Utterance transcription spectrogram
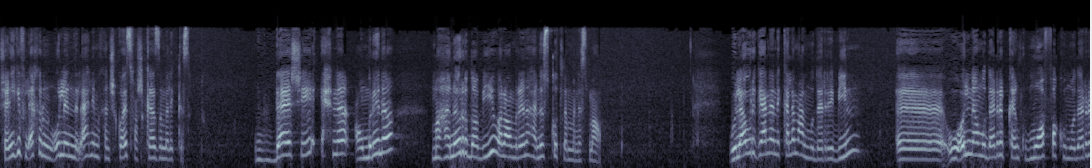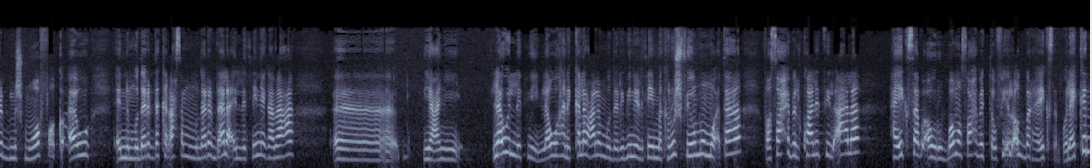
مش هنيجي في الآخر ونقول إن الأهلي ما كانش كويس فعشان كده الزمالك كسب. ده شيء إحنا عمرنا ما هنرضى بيه ولا عمرنا هنسكت لما نسمعه. ولو رجعنا نتكلم عن المدربين آه وقلنا مدرب كان موفق ومدرب مش موفق أو إن المدرب ده كان أحسن من المدرب ده لا الاثنين يا جماعة آه يعني لو الاثنين لو هنتكلم على المدربين الاثنين ما كانوش في يومهم وقتها فصاحب الكواليتي الأعلى هيكسب أو ربما صاحب التوفيق الأكبر هيكسب. ولكن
